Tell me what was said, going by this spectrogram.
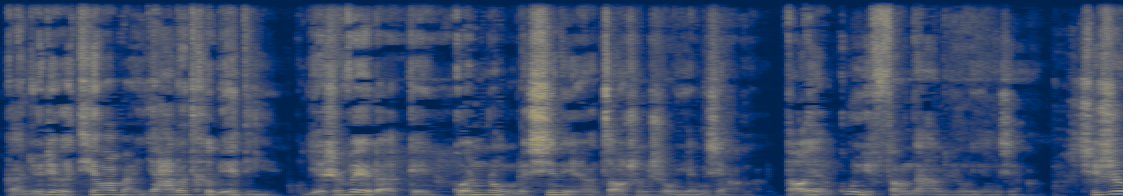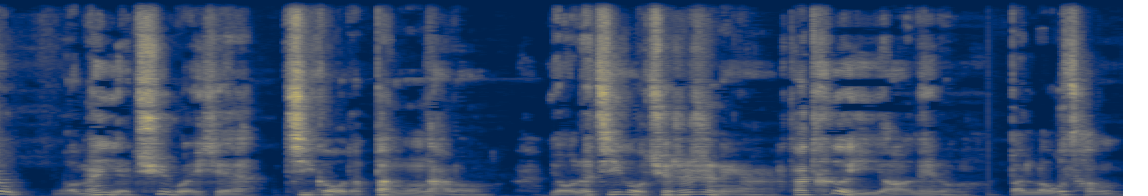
感觉这个天花板压得特别低，也是为了给观众的心理上造成这种影响的。导演故意放大了这种影响。其实我们也去过一些机构的办公大楼，有的机构确实是那样，他特意要那种把楼层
